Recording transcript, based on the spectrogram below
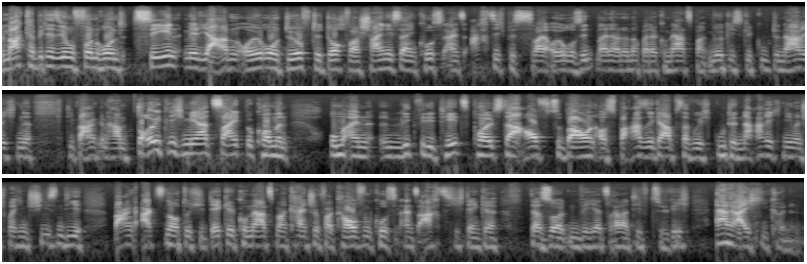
eine Marktkapitalisierung von rund 10 Milliarden Euro dürfte doch wahrscheinlich sein. Kurs 1,80 bis 2 Euro sind meiner Meinung nach bei der Commerzbank möglichst gute Nachrichten. Die Banken haben deutlich mehr Zeit bekommen, um ein Liquiditätspolster aufzubauen. Aus Basel gab es da wirklich gute Nachrichten. Dementsprechend schießen die Bankaktien auch durch die Decke. Commerzbank kann schon verkaufen. Kurs 1,80. Ich denke, das sollten wir jetzt relativ zügig erreichen können.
